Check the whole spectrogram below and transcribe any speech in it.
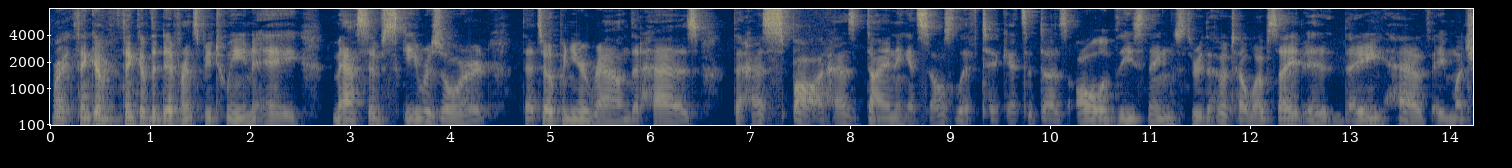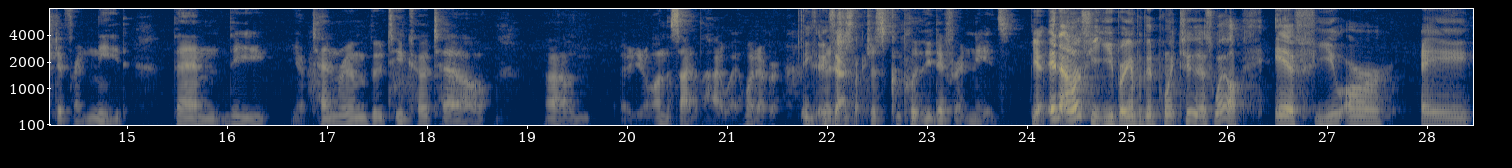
Right. Think of think of the difference between a massive ski resort that's open year round that has that has spa, it has dining, it sells lift tickets, it does all of these things through the hotel website. It, they have a much different need than the you know, 10 room boutique hotel, um, you know, on the side of the highway, whatever. Exactly. Just, just, completely different needs. Yeah. And honestly, you bring up a good point too, as well. If you are a,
